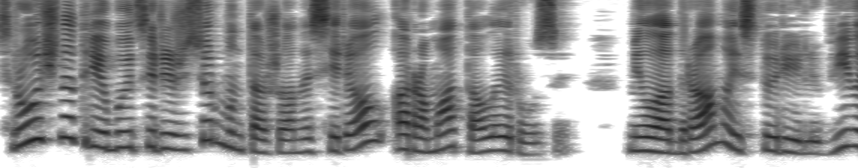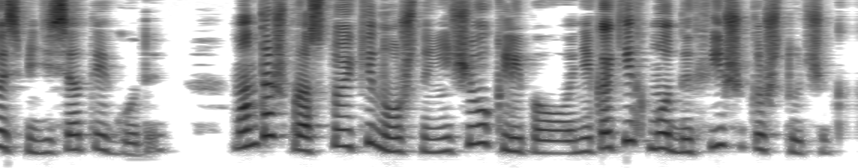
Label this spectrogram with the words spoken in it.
Срочно требуется режиссер монтажа на сериал «Аромат алой розы». Мелодрама «История любви 80-е годы». Монтаж простой, киношный, ничего клипового, никаких модных фишек и штучек.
